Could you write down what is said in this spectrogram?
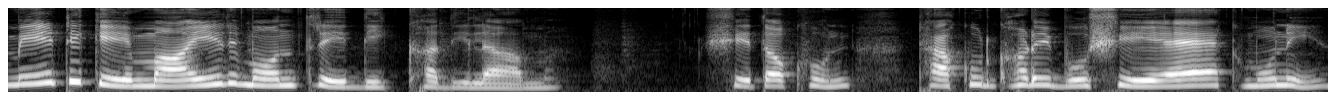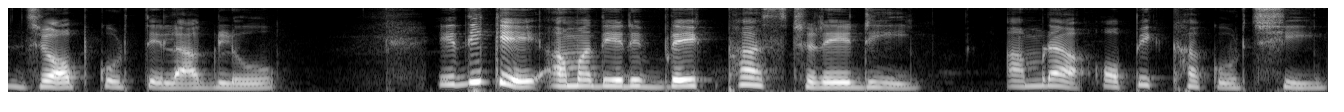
মেয়েটিকে মায়ের মন্ত্রে দীক্ষা দিলাম। সে তখন ঠাকুর ঘরে বসে এক মনে জপ করতে লাগল। এদিকে আমাদের ব্রেকফাস্ট রেডি, আমরা অপেক্ষা করছি।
